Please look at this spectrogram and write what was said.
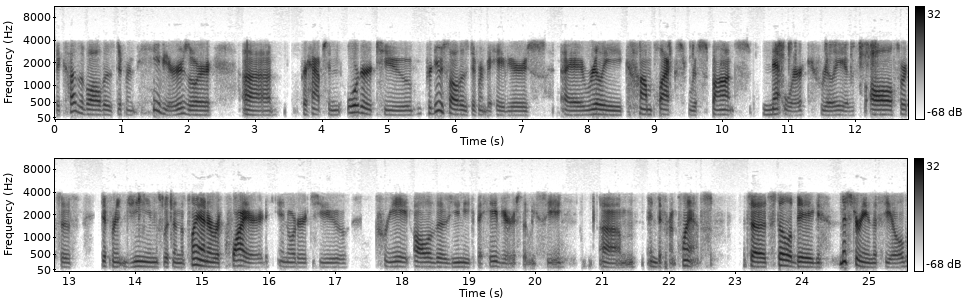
because of all those different behaviors or uh, perhaps in order to produce all those different behaviors a really complex response network, really, of all sorts of different genes within the plant are required in order to create all of those unique behaviors that we see um, in different plants. So it's still a big mystery in the field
